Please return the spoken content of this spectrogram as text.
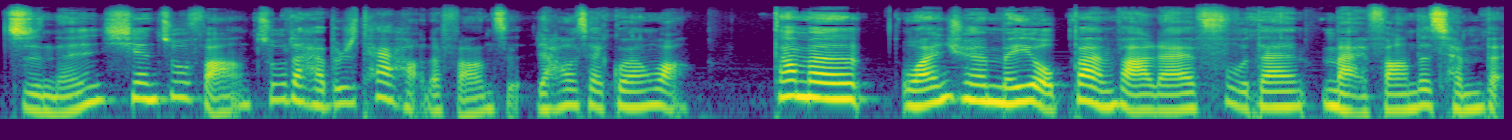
只能先租房，租的还不是太好的房子，然后再观望。他们完全没有办法来负担买房的成本。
